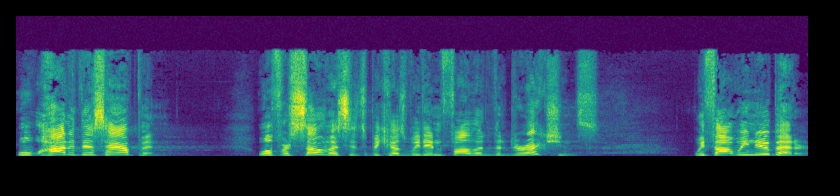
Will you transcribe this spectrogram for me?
Well, how did this happen? Well, for some of us, it's because we didn't follow the directions. We thought we knew better.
